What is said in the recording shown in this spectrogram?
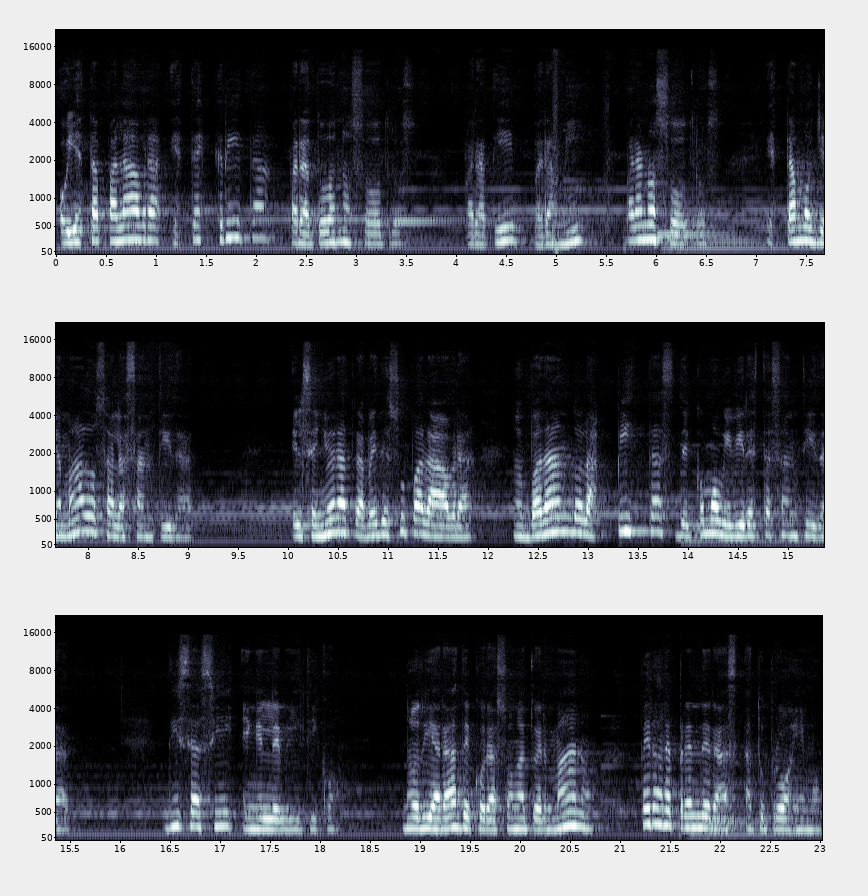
Hoy esta palabra está escrita para todos nosotros, para ti, para mí, para nosotros. Estamos llamados a la santidad. El Señor a través de su palabra nos va dando las pistas de cómo vivir esta santidad. Dice así en el Levítico, no odiarás de corazón a tu hermano, pero reprenderás a tu prójimo.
